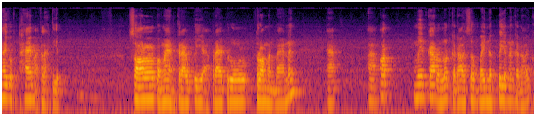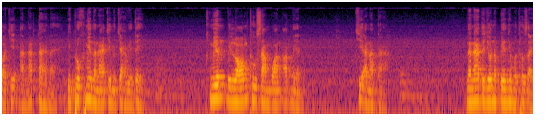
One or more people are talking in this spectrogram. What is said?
ហើយបន្ថែមអាខ្លះទៀតសល់ប្រមាណក្រៅពីអាប្រែប្រួលទ្រាំមិនបានហ្នឹងអាអាអត់ មានការរលត់ក៏ដោយសូម្បីនៅពេលហ្នឹងក៏ដោយក៏ជាអនត្តាដែរពីព្រោះគ្មានតាណាជាម្ចាស់វាទេគ្មាន belong to someone អត់មាន ជាអនត្តាណាណាទៅយកនៅពេលយមធុស្អី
